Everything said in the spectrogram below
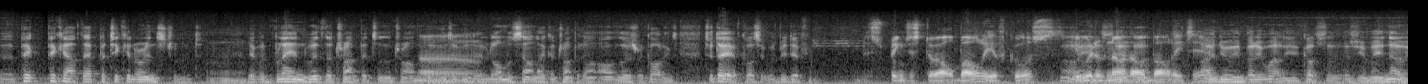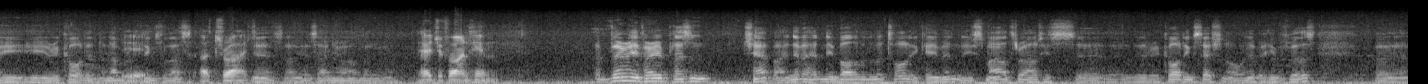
uh, pick pick out that particular instrument. Hmm. It would blend with the trumpets and the trombones. It, would, it would almost sound like a trumpet on, on those recordings. Today, of course, it would be different. This brings us to Al Bowlly, of course. Oh, you would have known uh, Old Bowlly too. I knew him very well. He, of course, uh, as you may know, he, he recorded a number Yeah. of things with us. That's right. Yes, oh, yes, I knew Al very well. How'd you find him? a very, very pleasant chap. I never had any bother with him at all. He came in and he smiled throughout his uh, the recording session or whenever he was with us. Uh,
